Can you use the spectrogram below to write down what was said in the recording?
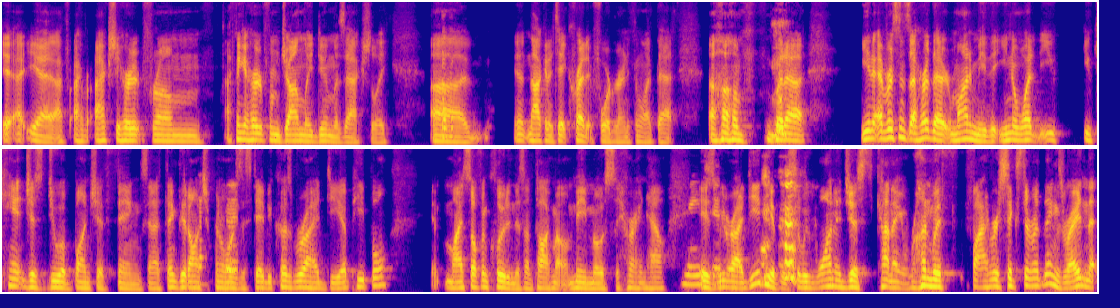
yeah, yeah I've, I've, actually heard it from. I think I heard it from John Lee Dumas actually. Uh, okay. Not going to take credit for it or anything like that. Um, but uh, you know, ever since I heard that, it reminded me that you know what you you can't just do a bunch of things. And I think that entrepreneurs this day, because we're idea people, myself included in this, I'm talking about me mostly right now, me is we're idea people. so we want to just kind of run with five or six different things, right? And that,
